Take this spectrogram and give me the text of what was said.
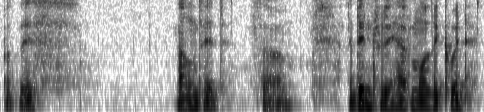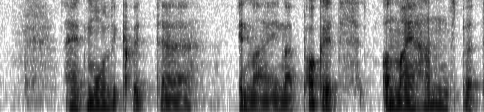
but this mounted, so I didn't really have more liquid. I had more liquid uh, in my in my pockets on my hands, but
